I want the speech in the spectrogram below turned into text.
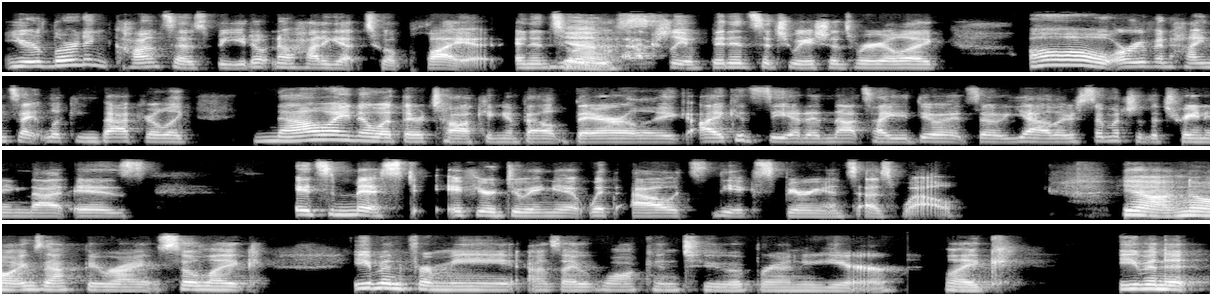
you're learning concepts, but you don't know how to get to apply it. And until you actually have been in situations where you're like, oh, or even hindsight looking back, you're like, now I know what they're talking about there. Like I could see it and that's how you do it. So yeah, there's so much of the training that is it's missed if you're doing it without the experience as well. Yeah, no, exactly right. So like even for me as I walk into a brand new year, like even it,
